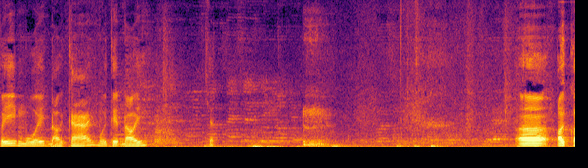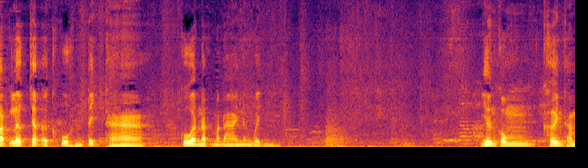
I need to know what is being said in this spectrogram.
ពីរមួយដោយកាយមួយទៀតដោយចិត្តអឺឲ្យគាត់លើកចិត្តឲ្យខ្ពស់បន្តិចថាគួរអាណិតម្ដាយនឹងវិញ យើងកុំឃើញថា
